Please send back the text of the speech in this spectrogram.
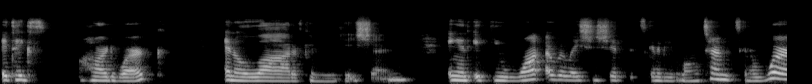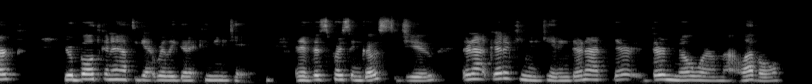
It takes hard work and a lot of communication. And if you want a relationship that's going to be long-term, that's going to work, you're both going to have to get really good at communicating. And if this person ghosted you, they're not good at communicating. They're not, they're, they're nowhere on that level.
